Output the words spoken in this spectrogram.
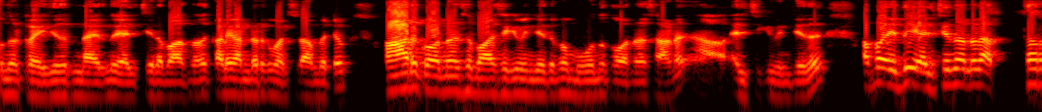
ഒന്ന് ട്രൈ ചെയ്തിട്ടുണ്ടായിരുന്നു എൽ സിയുടെ ഭാഗത്ത് കളി കണ്ടവർക്ക് മനസ്സിലാക്കാൻ പറ്റും. ആറ് കോർണേഴ്സ് ബാസിക്ക് വിൻ ചെയ്തപ്പോൾ മൂന്ന് കോർണേഴ്സ് ആണ് എൽ സിക്ക് വിൻ ചെയ്ത് അപ്പോൾ ഇത് എൽ സി എന്ന് പറഞ്ഞാൽ അത്ര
